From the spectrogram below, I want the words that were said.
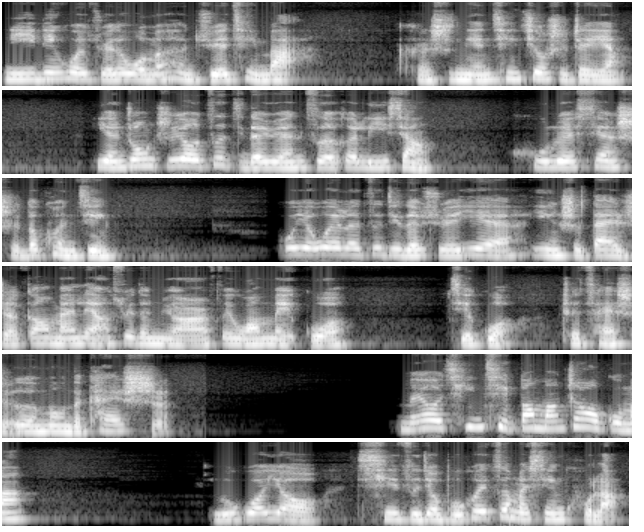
你一定会觉得我们很绝情吧？可是年轻就是这样，眼中只有自己的原则和理想，忽略现实的困境。我也为了自己的学业，硬是带着刚满两岁的女儿飞往美国，结果这才是噩梦的开始。没有亲戚帮忙照顾吗？如果有，妻子就不会这么辛苦了。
